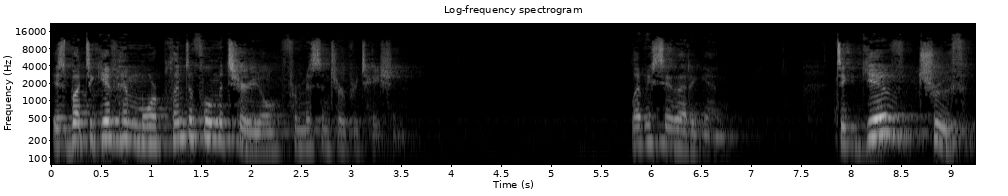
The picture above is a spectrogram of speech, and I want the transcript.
is but to give him more plentiful material for misinterpretation. Let me say that again. To give truth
